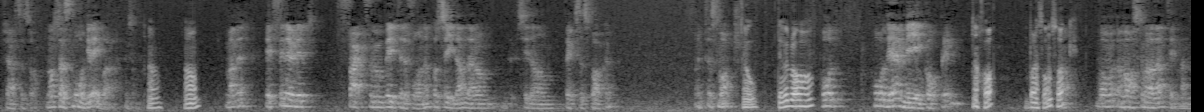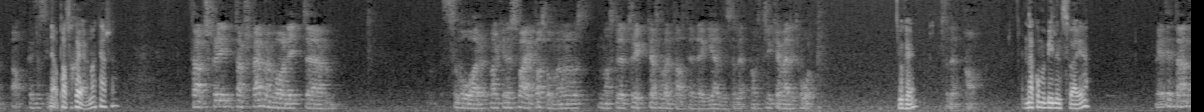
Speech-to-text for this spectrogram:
Känns det så. Någon sån här små grej bara. Liksom. ja, ja. Man är ett finurligt fack för mobiltelefonen på sidan där om, sidan om växelspaken. Inte smart. Jo, det är väl bra att ha. HDMI-inkoppling. Jaha, bara en sån sak. Vad, vad ska man ha den till? Men ja, vi får se. Ja, passagerarna kanske. Touchskärmen var lite eh, svår. Man kunde swipa så, men om man skulle trycka så var det inte alltid reagerade så lätt. Man får trycka väldigt hårt. Okej. Så det, ja. När kommer bilen till Sverige? Vet inte än.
